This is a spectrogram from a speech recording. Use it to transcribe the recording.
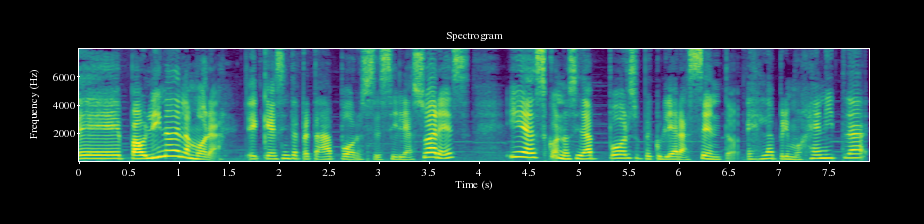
Eh, Paulina de la Mora, que es interpretada por Cecilia Suárez y es conocida por su peculiar acento. Es la primogénita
